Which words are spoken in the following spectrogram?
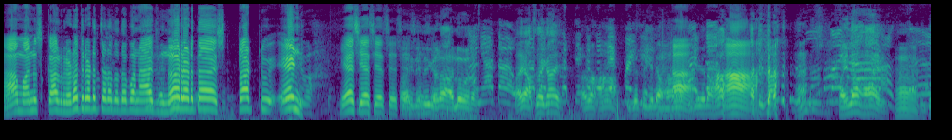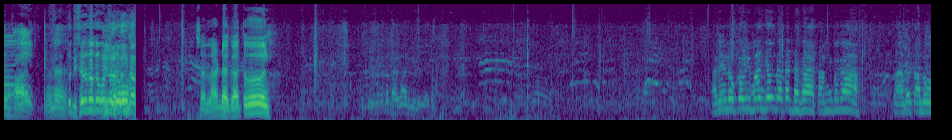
हा माणूस काल रडत रडत चढत होता पण आज न रडता start to end yes yes yes yes yes आलो मला अरे असं आहे काय? अरे हा तिकडचं गेलं हा हा. तिकडे गेलं, हा. हा. पहिला हाय. तिकडे हाय. है ना? तो दिसत होता कोणला चला ढगातून. अरे लोक विमान घेऊन जातात ढगात. आम्ही बघा. चालत आलो.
